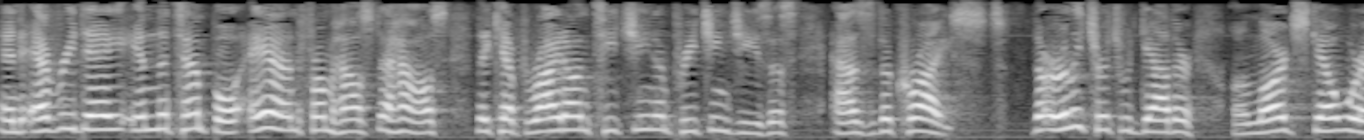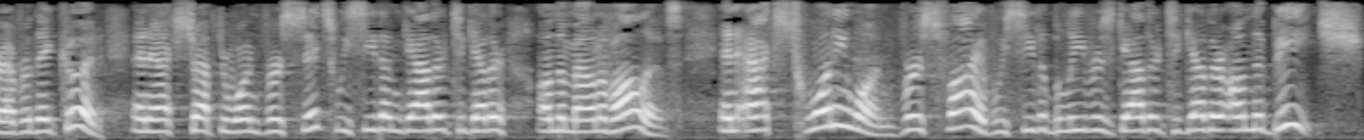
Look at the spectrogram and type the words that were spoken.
And every day in the temple and from house to house, they kept right on teaching and preaching Jesus as the Christ. The early church would gather on large scale wherever they could. In Acts chapter 1, verse 6, we see them gathered together on the Mount of Olives. In Acts 21, verse 5, we see the believers gathered together on the beach,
